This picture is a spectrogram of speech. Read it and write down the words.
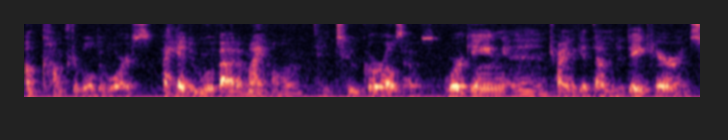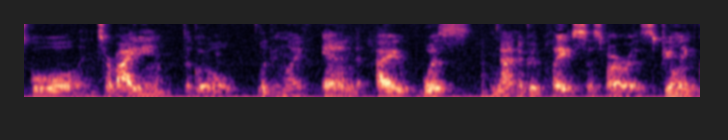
uncomfortable divorce. I had to move out of my home and two girls. I was working and trying to get them to daycare and school and surviving the good old living life. And I was not in a good place as far as feeling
